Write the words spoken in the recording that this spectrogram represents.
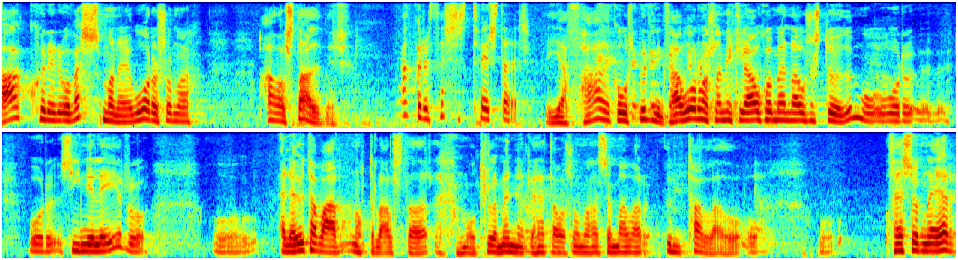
Akureyri og Vestmanni voru svona aðal staðinir. Akkur er þessi tveir staðir? Já, það er góð spurning. Það voru náttúrulega miklu áhuga menn á þessum stöðum og voru, voru sínilegir og, og, en auðvitað var náttúrulega allstaðar mótrúlega menningar. Þetta var svona það sem var umtalað og, og, og þess vegna er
